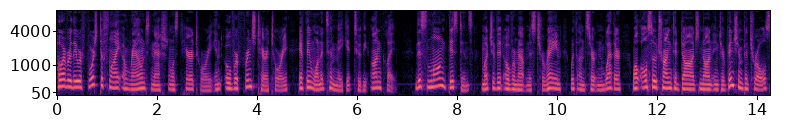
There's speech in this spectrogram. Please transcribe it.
However, they were forced to fly around nationalist territory and over French territory if they wanted to make it to the enclave. This long distance, much of it over mountainous terrain with uncertain weather, while also trying to dodge non intervention patrols,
